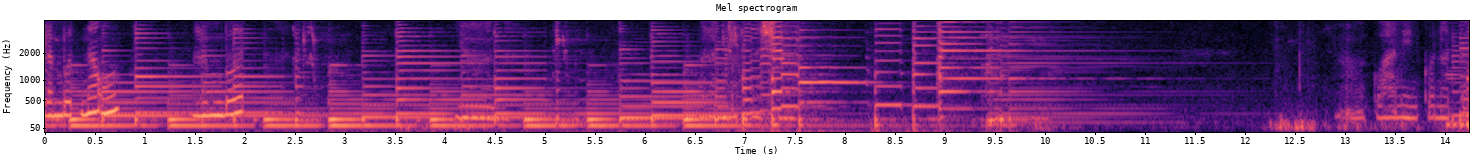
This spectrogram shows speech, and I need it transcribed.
Malambot na oh. Malambot. Yan. Malambot siya. Ah, kuhanin ko na to.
